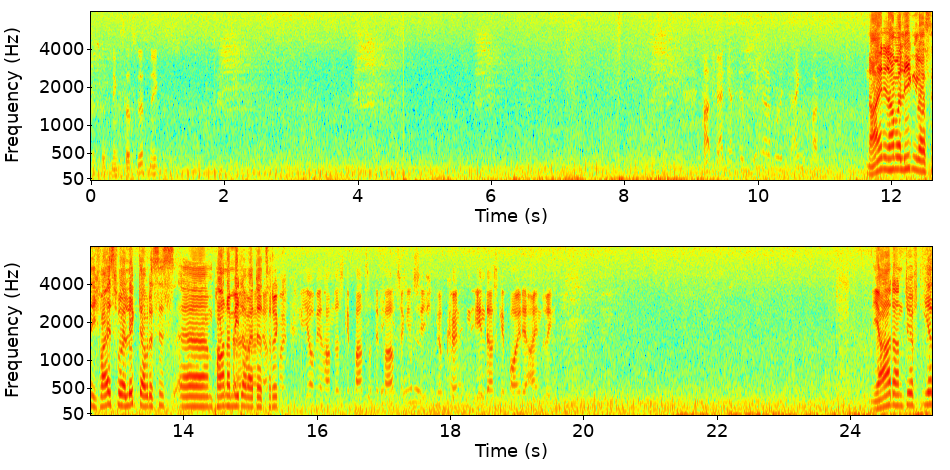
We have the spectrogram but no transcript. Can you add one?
Das wird nix, das wird nix. Hat, Bernie, hat irgendeiner von euch eingepackt? Nein, den haben wir liegen lassen. Ich weiß, wo er liegt, aber das ist äh, ein paar hundert Meter Äh, weiter zurück. Clear, wir haben das gepanzerte Fahrzeug in Sicht. Wir könnten in das Gebäude eindringen. Ja, dann dürft ihr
